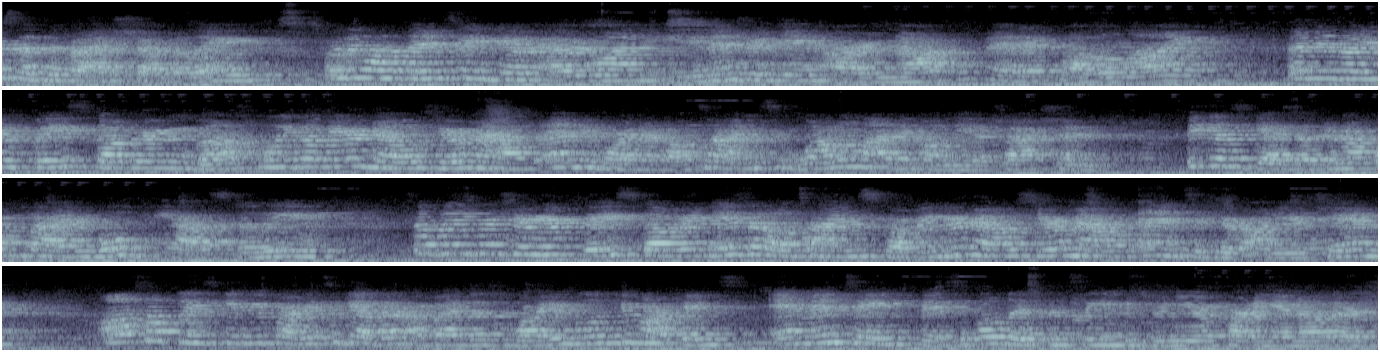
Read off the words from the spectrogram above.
presented by Chevrolet. For the and safety of everyone, eating and drinking are not permitted while in line. That means that your face covering must fully cover your nose, your mouth, and worn at all times while landing on the attraction. Because guests that do not comply will be asked to leave. So please make sure your face covering is at all times covering your nose, your mouth, and insecure on your chin. Also, please keep your party together, by those white and blue markings, and maintain physical distancing between your party and others.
